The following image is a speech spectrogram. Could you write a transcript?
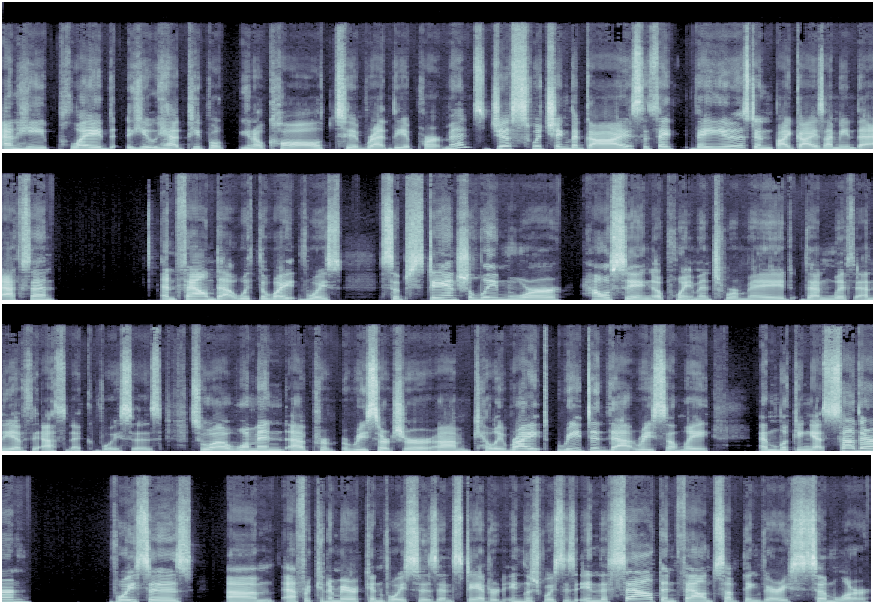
And he played. He had people, you know, call to rent the apartment, just switching the guys that they they used, and by guys I mean the accent and found that with the white voice, substantially more housing appointments were made than with any of the ethnic voices. So, a woman a researcher, um, Kelly Wright, redid that recently and looking at Southern voices, um, African American voices, and standard English voices in the South and found something very similar.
